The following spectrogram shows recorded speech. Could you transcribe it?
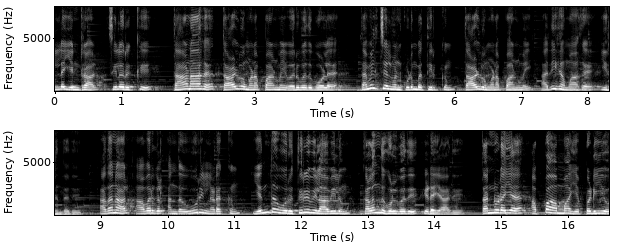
இல்லை என்றால் சிலருக்கு தானாக தாழ்வு மனப்பான்மை வருவது போல தமிழ்ச்செல்வன் குடும்பத்திற்கும் தாழ்வு மனப்பான்மை அதிகமாக இருந்தது. அதனால் அவர்கள் அந்த ஊரில் நடக்கும் எந்த ஒரு திருவிழாவிலும் கலந்து கொள்வது கிடையாது. தன்னுடைய அப்பா அம்மா எப்படியோ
